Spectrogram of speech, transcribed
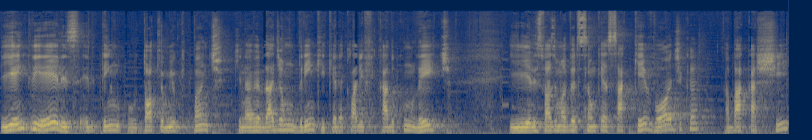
E entre eles, ele tem o Tokyo Milk Punch, que na verdade é um drink que ele é clarificado com leite. E eles fazem uma versão que é saquê, vodka, abacaxi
